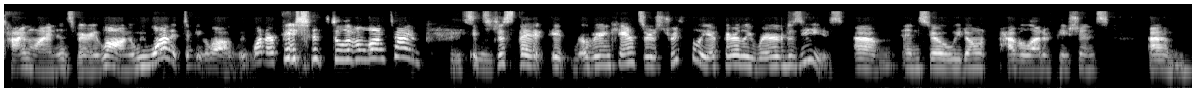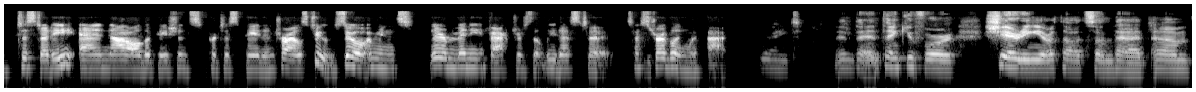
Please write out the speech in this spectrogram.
timeline is very long and we want it to be long. We want our patients to live a long time. It's just that it ovarian cancer is truthfully a fairly rare disease. Um, and so we don't have a lot of patients um, to study, and not all the patients participate in trials too. So, I mean, there are many factors that lead us to to struggling with that. Right. And then thank you for sharing your thoughts on that. Um,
